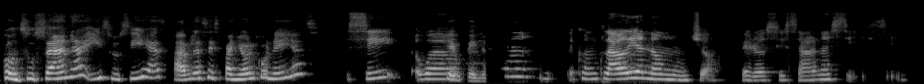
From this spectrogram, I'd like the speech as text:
con, Susana y sus hijas, ¿hablas español con ellas? Sí, bueno, Qué bueno. eh, con Claudia no mucho, pero Susana sí, sí.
